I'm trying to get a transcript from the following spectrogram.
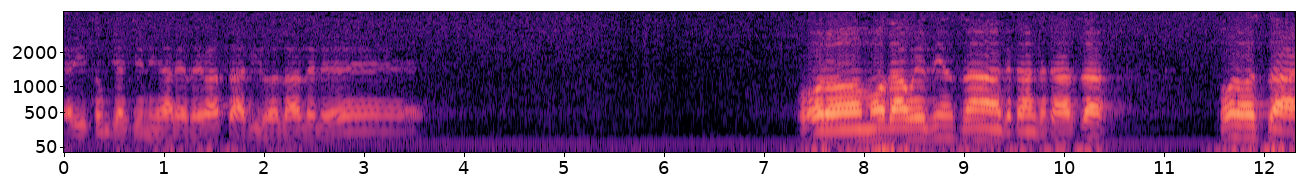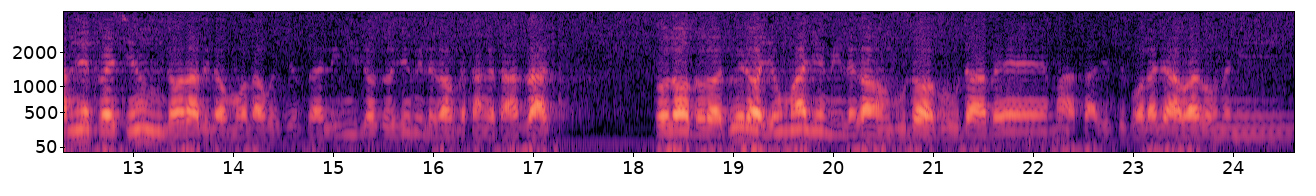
အဲဒီဆုံးဖြတ်ခြင်းတွေရတယ်ဘယ်ကစပြီးတော့လာတယ်လဲဘောရောမောဒဝေစင်သာကတံကတာသာဘောရောစာမြစ်ထွက်ခြင်းဒေါသဒီလိုမောဒဝေစင်သာလိမီပြောဆိုခြင်းတွေ၎င်းကတံကတာသာသို့လောသို့လောတွေးတော့ယုံမှားခြင်းတွေ၎င်းဘုတော်ဘုဒ္ဓပဲမှစရဖြစ်ပေါ်လာကြပါကုန်သနည်း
